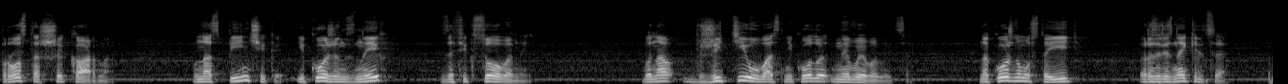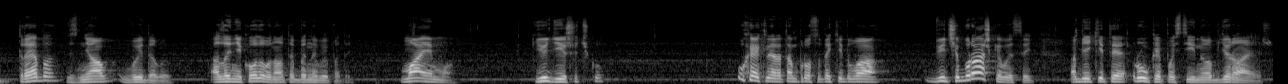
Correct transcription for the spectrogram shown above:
Просто шикарна. У нас пінчики, і кожен з них зафіксований. Вона в житті у вас ніколи не вивалиться. На кожному стоїть розрізне кільце. Треба, зняв, видавив. Але ніколи вона у тебе не випаде. Маємо QD-шечку. У Хеклера там просто такі два, дві чебурашки висить, об які ти руки постійно обдираєш.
